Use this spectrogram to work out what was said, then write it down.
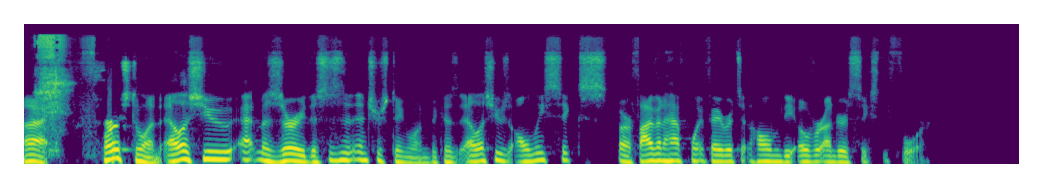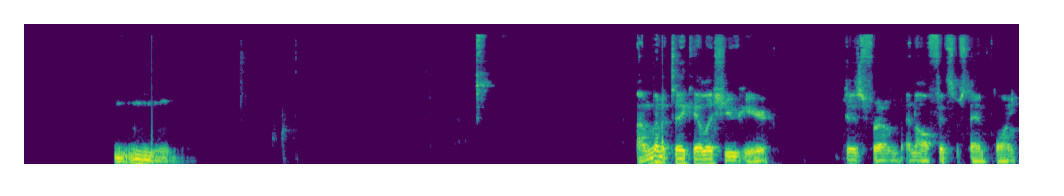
All right. First one, LSU at Missouri. This is an interesting one because LSU is only six or five and a half point favorites at home. The over under is 64. Mm. I'm going to take LSU here just from an offensive standpoint.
